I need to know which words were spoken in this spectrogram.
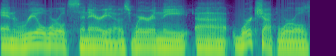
and real world scenarios. Where in the uh, workshop world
